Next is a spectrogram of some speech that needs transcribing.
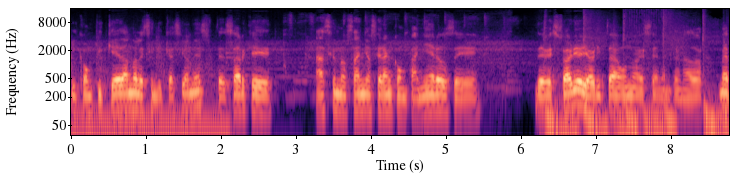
y con Piqué dándoles indicaciones, pensar que hace unos años eran compañeros de, vestuario y ahorita uno es el entrenador. Me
